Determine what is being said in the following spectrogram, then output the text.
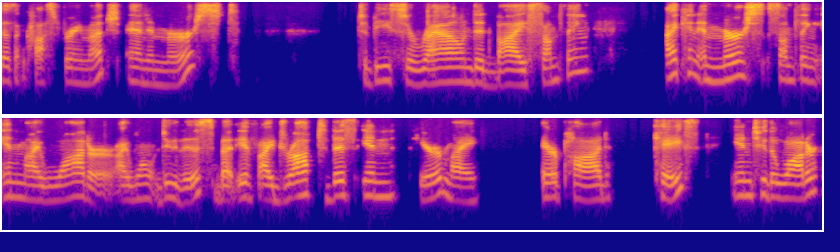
doesn't cost very much and immersed to be surrounded by something i can immerse something in my water i won't do this but if i dropped this in here my airpod case into the water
